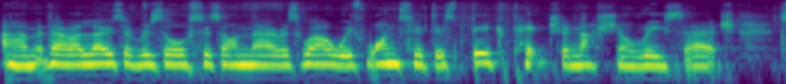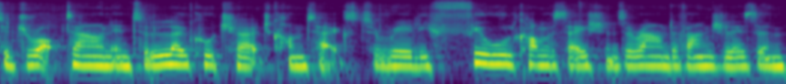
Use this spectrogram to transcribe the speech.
Um, there are loads of resources on there as well. We've wanted this big picture national research to drop down into local church context to really fuel conversations around evangelism,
